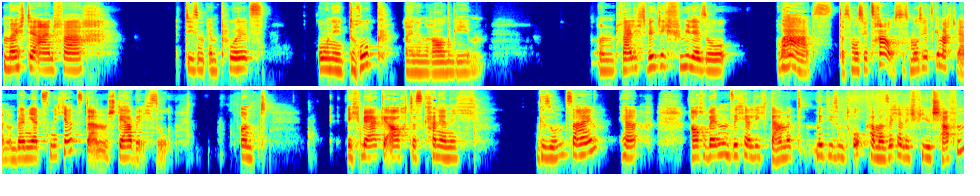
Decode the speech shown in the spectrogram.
möchte einfach diesem Impuls ohne Druck einen Raum geben. Und weil ich wirklich fühle, so, wow, das, das, muss jetzt raus, das muss jetzt gemacht werden. Und wenn jetzt nicht jetzt, dann sterbe ich so. Und ich merke auch, das kann ja nicht gesund sein. Ja, auch wenn sicherlich damit, mit diesem Druck kann man sicherlich viel schaffen.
